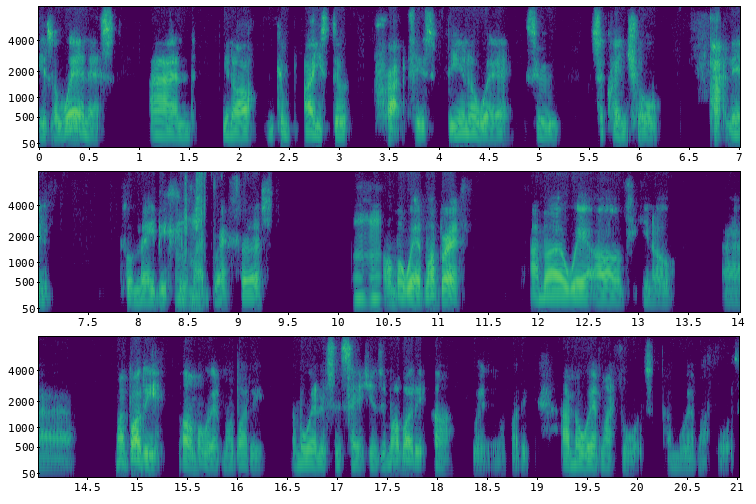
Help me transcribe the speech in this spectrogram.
is awareness. And you know, you can I used to practice being aware through sequential patterning. So maybe feel Mhm. my breath 1st Mhm. I'm aware of my breath. I'm aware of, you know, uh, my body. Oh, I'm aware of my body. I'm aware of the sensations in my body. Ah, aware of my body. I'm aware of my thoughts. I'm aware of my thoughts.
